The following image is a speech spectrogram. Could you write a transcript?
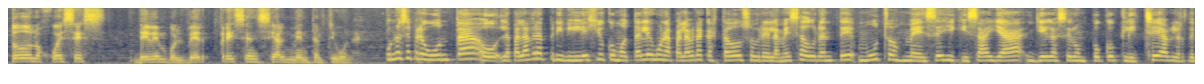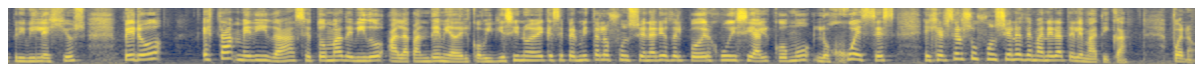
todos los jueces deben volver presencialmente al tribunal. Uno se pregunta, o la palabra privilegio como tal es una palabra que ha estado sobre la mesa durante muchos meses y quizá ya llega a ser un poco cliché hablar de privilegios, pero esta medida se toma debido a la pandemia del COVID-19 que se permite a los funcionarios del Poder Judicial, como los jueces, ejercer sus funciones de manera telemática. Bueno,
